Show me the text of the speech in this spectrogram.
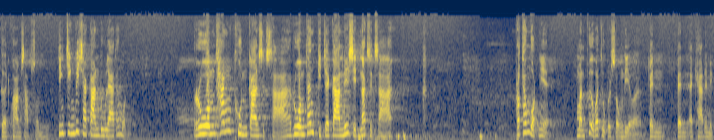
เกิดความสับสนอยู่ จริง ๆ วิชาการดูแลทั้งหมด รวมทั้งทุนการศึกษา รวมทั้งกิจการนิสิตนักศึกษา เพราะทั้งหมดเนี่ยมันเพื่อวัตถุประสงค์เดียวเป็นเป็น academic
